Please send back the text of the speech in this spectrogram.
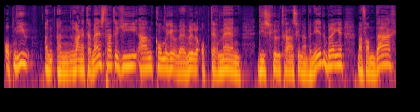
opnieuw een, een lange termijn strategie aankondigen. Wij willen op termijn die schuldratio naar beneden brengen. Maar vandaag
